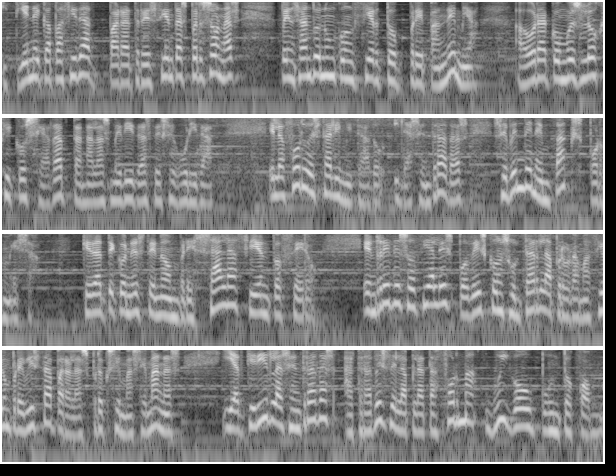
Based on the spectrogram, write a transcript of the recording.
y tiene capacidad para 300 personas pensando en un concierto prepandemia. Ahora, como es lógico, se adaptan a las medidas de seguridad. El aforo está limitado y las entradas se venden en packs por mesa. Quédate con este nombre, Sala 100. En redes sociales podéis consultar la programación prevista para las próximas semanas y adquirir las entradas a través de la plataforma wego.com.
